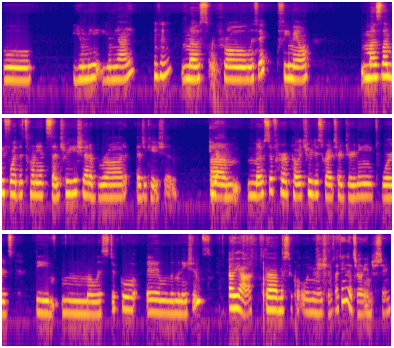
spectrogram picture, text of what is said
Bu Uni mm-hmm most prolific female Muslim before the 20th century. She had a broad education. yeah Um, most of her poetry describes her journey towards the mystical illuminations. Oh yeah, the mystical illuminations. I think that's really interesting.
